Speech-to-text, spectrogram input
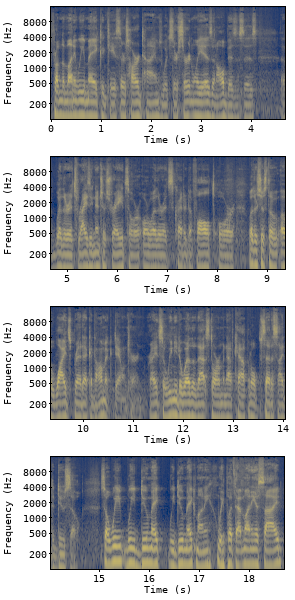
from the money we make in case there's hard times, which there certainly is in all businesses. Uh, whether it's rising interest rates or, or whether it's credit default or whether it's just a, a, widespread economic downturn, right? So we need to weather that storm and have capital set aside to do so. So we, we do make we do make money. We put that money aside,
